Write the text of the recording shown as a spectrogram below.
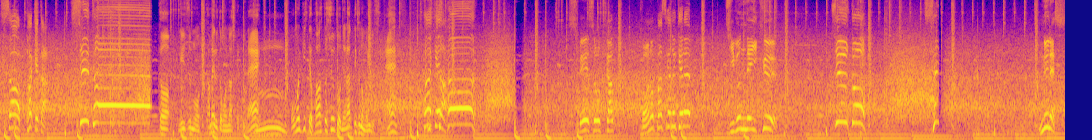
さあパケタシュートとリズムをつかめると思いますけどもね。うん。思い切ってファーストシュートを狙っていくのもいいですよね。パケタスペースを使う。このパスが抜ける。自分で行く。シュート！せヌネス。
